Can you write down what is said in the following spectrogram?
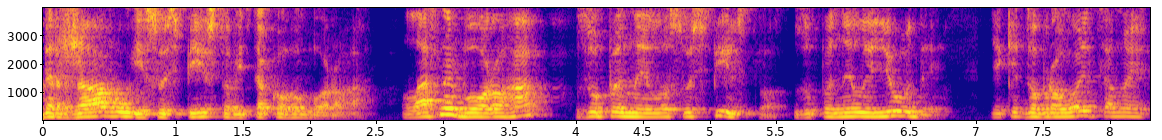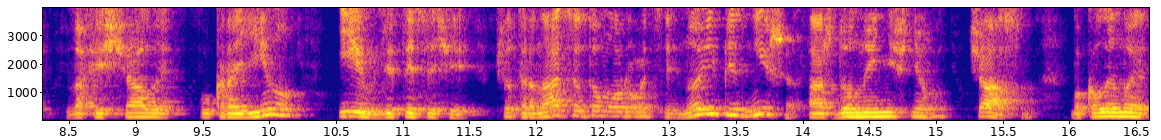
державу і суспільство від такого ворога. Власне, ворога зупинило суспільство, зупинили люди, які добровольцями захищали Україну і в 2014 році, ну і пізніше, аж до нинішнього часу. Бо коли ми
